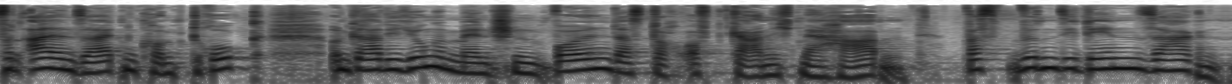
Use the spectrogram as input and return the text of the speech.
Von allen Seiten kommt Druck und gerade junge Menschen wollen das doch oft gar nicht mehr haben. Was würden Sie denen sagen?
